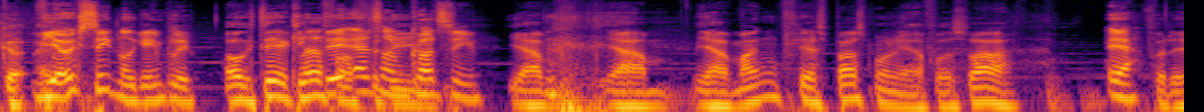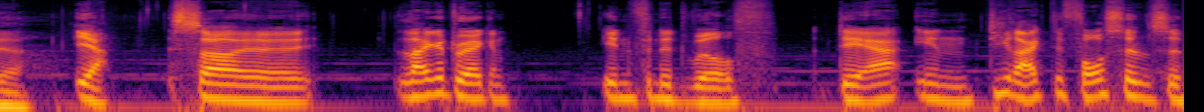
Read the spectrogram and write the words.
Gør, vi har jo ikke set noget gameplay. okay, det er jeg glad for, Det er altså en cutscene. jeg, har, jeg, har, jeg har mange flere spørgsmål, jeg har fået svar Ja. på det her. Så øh, Like a Dragon, Infinite Wealth, det er en direkte fortsættelse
